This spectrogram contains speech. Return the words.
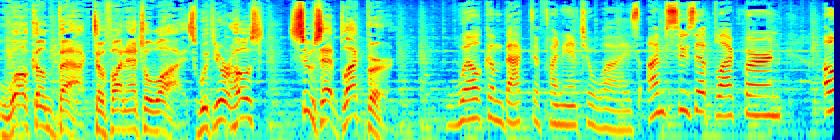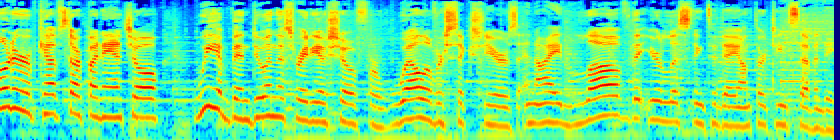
Welcome back to Financial Wise with your host, Suzette Blackburn. Welcome back to Financial Wise. I'm Suzette Blackburn, owner of Capstar Financial. We have been doing this radio show for well over six years, and I love that you're listening today on 1370.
